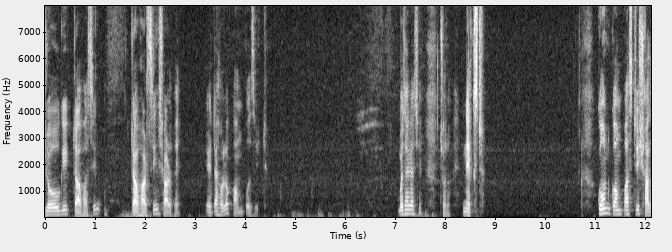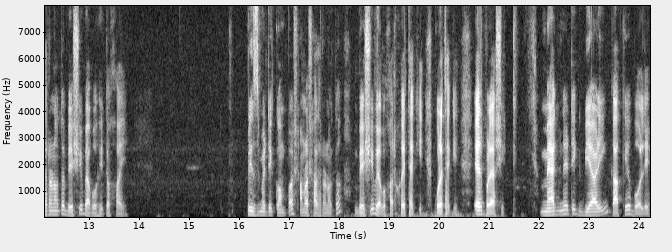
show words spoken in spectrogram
যৌগিক ট্রাভার্সিং ট্রাভার্সিং সার্ভে এটা হলো কম্পোজিট বোঝা গেছে? চলো নেক্সট কোন কম্পাসটি সাধারণত বেশি ব্যবহৃত হয়? প্রিজমেটিক কম্পাস আমরা সাধারণত বেশি ব্যবহার হয়ে থাকি, করে থাকি। এরপরে আসি। ম্যাগনেটিক বিয়ারিং কাকে বলে?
